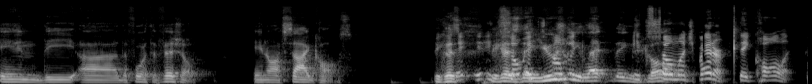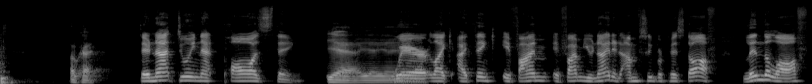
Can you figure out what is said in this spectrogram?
in the uh, the fourth official in offside calls? Because it, because so, they usually so, let things it's go. so much better. They call it. Okay. They're not doing that pause thing. Yeah, yeah, yeah. Where yeah. like I think if I'm if I'm United, I'm super pissed off. Lindelof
